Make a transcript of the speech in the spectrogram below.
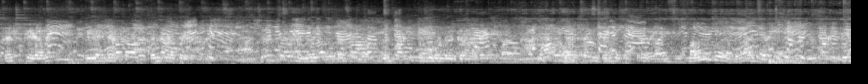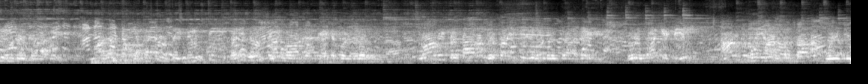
சனிக்கிழமை மிக சிறப்பாக கொண்டாடப்படுகிறது மூலம் பிரசாதம் விற்பனை செய்து கொண்டிருக்கிறார்கள் சுவாமி தரிசனம் செய்து விற்பனை செய்து கொண்டிருக்கிறார்கள் சுவாமி பிரசாதம் விற்பனை செய்து கொண்டிருக்கிறார்கள் ஒரு பாக்கெட்டில் நான்கு வகையான பிரசாதம் உள்ளது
